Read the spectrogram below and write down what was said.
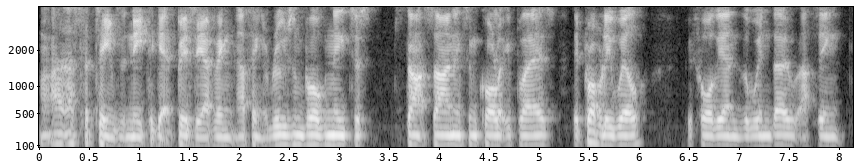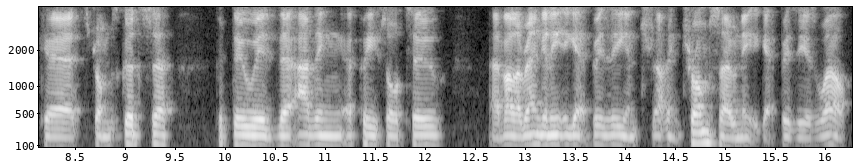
That's for teams that need to get busy. I think I think Rosenborg need to start signing some quality players. They probably will before the end of the window. I think uh, Strømsgodset could do with uh, adding a piece or two. Uh, Vålerenga need to get busy, and I think Tromsø need to get busy as well.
